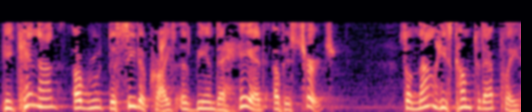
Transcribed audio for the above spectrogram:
He cannot uproot the seed of Christ as being the head of his church. So now he's come to that place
